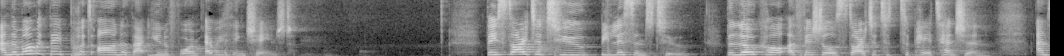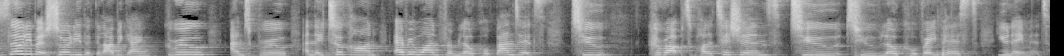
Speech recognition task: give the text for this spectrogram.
And the moment they put on that uniform, everything changed. They started to be listened to. The local officials started to, to pay attention. And slowly but surely, the Gulabi gang grew and grew, and they took on everyone from local bandits to corrupt politicians to, to local rapists, you name it.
